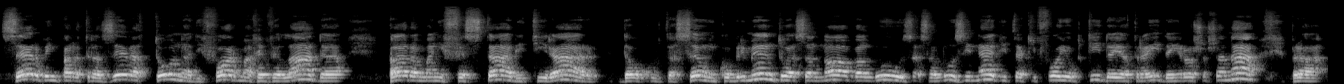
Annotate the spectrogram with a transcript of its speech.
servem para trazer à tona de forma revelada, para manifestar e tirar da ocultação, encobrimento, essa nova luz, essa luz inédita que foi obtida e atraída em Rosh Hashanah, para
